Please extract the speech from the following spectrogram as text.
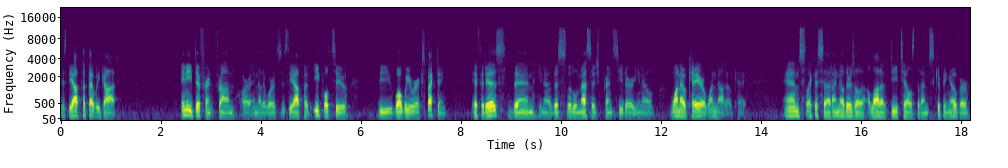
is the output that we got any different from, or in other words, is the output equal to the what we were expecting? If it is, then you know this little message prints either you know one okay or one not okay. And like I said, I know there's a, a lot of details that I'm skipping over,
